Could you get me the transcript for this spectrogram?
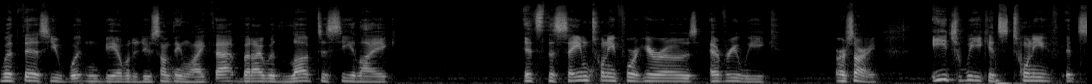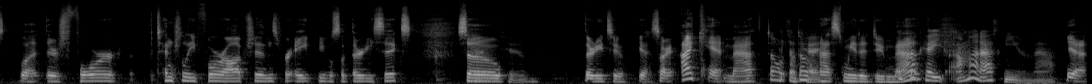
with this you wouldn't be able to do something like that, but I would love to see like it's the same 24 heroes every week or sorry, each week it's 20 it's what there's four potentially four options for 8 people so 36. So 32. 32. Yeah, sorry. I can't math. Don't It's don't ask me to do It's math. okay. I'm not asking you to math. Yeah.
